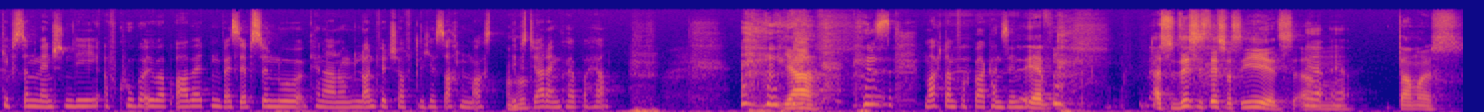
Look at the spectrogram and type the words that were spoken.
Gibt es dann Menschen, die auf Kuba überhaupt arbeiten? Weil selbst wenn du, keine Ahnung, landwirtschaftliche Sachen machst, gibst du ja deinen Körper her. Ja. das macht einfach gar keinen Sinn. Ja, also das ist das, was ich jetzt ähm, ja, ja. damals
